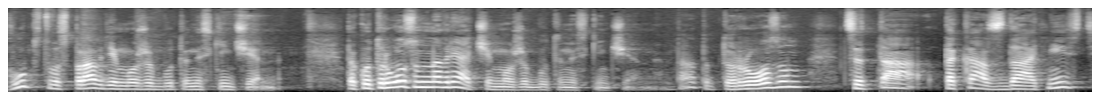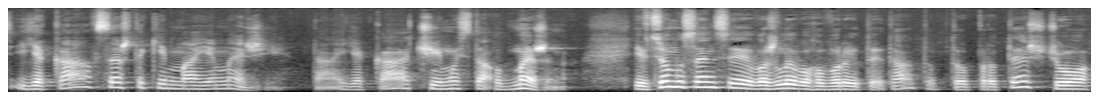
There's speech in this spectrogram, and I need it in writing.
глупство справді може бути нескінченним. Так от розум навряд чи може бути нескінченним. Так? Тобто розум це та така здатність, яка все ж таки має межі, так? яка чимось та обмежена. І в цьому сенсі важливо говорити так? тобто, про те, що е,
